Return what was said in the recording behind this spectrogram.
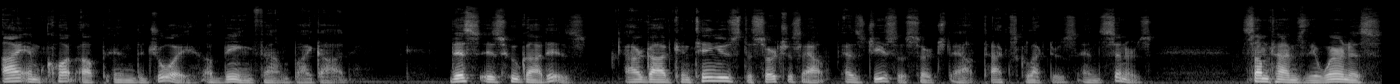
I am caught up in the joy of being found by God. This is who God is. Our God continues to search us out as Jesus searched out tax collectors and sinners. Sometimes the awareness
